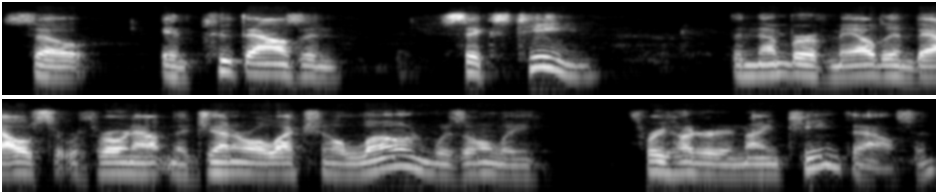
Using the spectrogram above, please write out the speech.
So in 2016, the number of mailed in ballots that were thrown out in the general election alone was only 319,000.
